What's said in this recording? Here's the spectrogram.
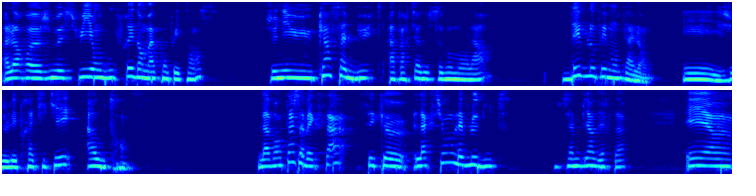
Alors euh, je me suis engouffré dans ma compétence. Je n'ai eu qu'un seul but à partir de ce moment-là, développer mon talent et je l'ai pratiqué à outrance. L'avantage avec ça, c'est que l'action lève le doute. J'aime bien dire ça. Et euh,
